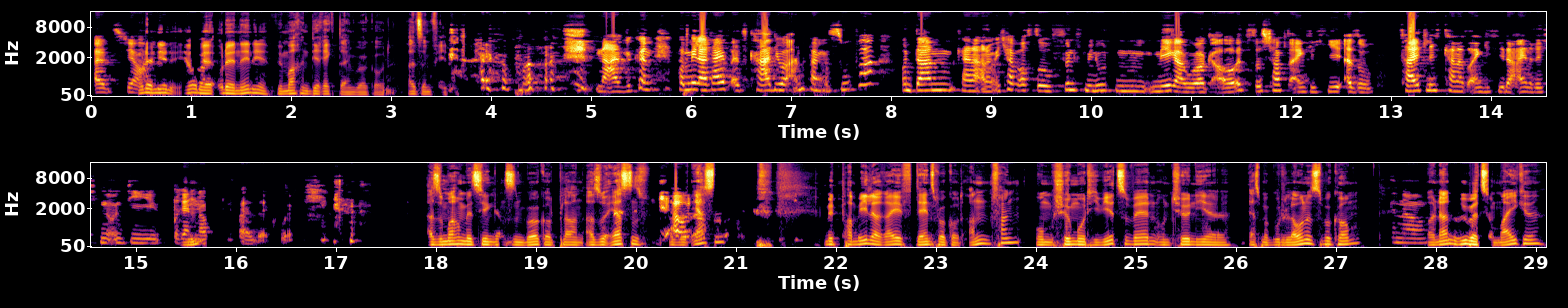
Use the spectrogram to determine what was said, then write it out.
als ja. Oder nee, oder, oder nee, nee, wir machen direkt dein Workout als Empfehlung. Nein, wir können Pamela Reif als Cardio anfangen, ist super. Und dann, keine Ahnung, ich habe auch so fünf Minuten Mega-Workouts. Das schafft eigentlich je, also zeitlich kann das eigentlich jeder einrichten und die brennen Mhm. auf jeden Fall sehr cool. Also machen wir jetzt hier einen ganzen Workout-Plan. Also erstens, Ja, also erstens mit Pamela Reif Dance Workout anfangen, um schön motiviert zu werden und schön hier erstmal gute Laune zu bekommen. Genau. Und dann rüber zu Maike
